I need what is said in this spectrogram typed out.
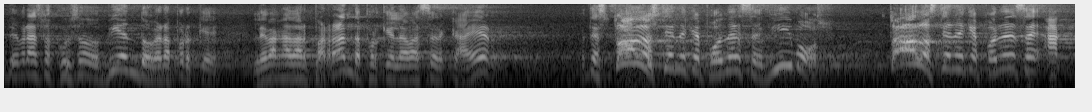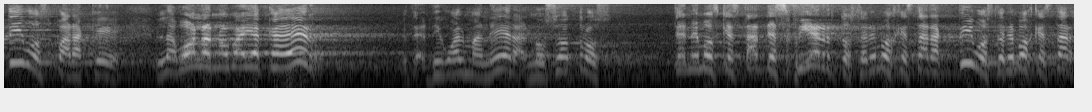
de brazos cruzados viendo, ¿verdad? Porque le van a dar parranda, porque le va a hacer caer. Entonces todos tienen que ponerse vivos, todos tienen que ponerse activos para que la bola no vaya a caer. De igual manera, nosotros tenemos que estar despiertos, tenemos que estar activos, tenemos que estar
